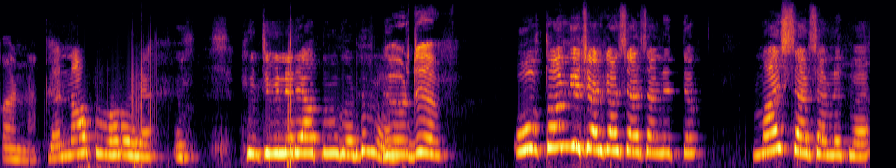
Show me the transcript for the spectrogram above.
Garnak. Ben ne yaptım lan öyle? Ultimi nereye attığımı gördün mü? Gördüm. of tam geçerken sersemlettim. Nice sersemletme.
